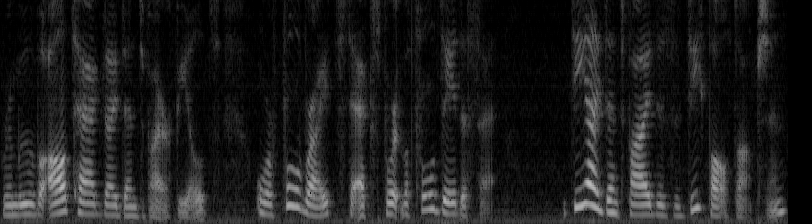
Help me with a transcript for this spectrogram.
remove all tagged identifier fields, or full rights to export the full dataset. De-identified is the default option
